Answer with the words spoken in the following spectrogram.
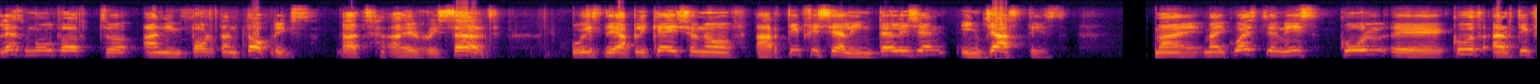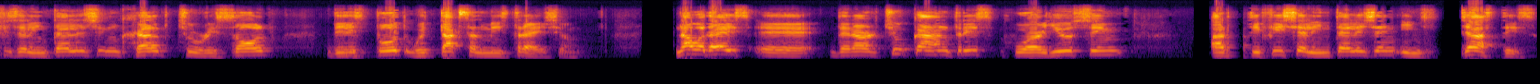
Let's move up to an important topic that I researched, which is the application of artificial intelligence in justice. My, my question is, could, uh, could artificial intelligence help to resolve dispute with tax administration? Nowadays, uh, there are two countries who are using artificial intelligence in justice,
